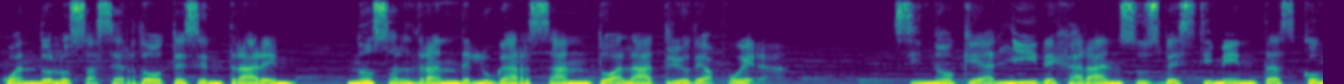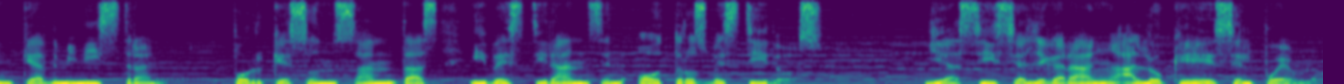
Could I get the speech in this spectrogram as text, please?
Cuando los sacerdotes entraren, no saldrán del lugar santo al atrio de afuera sino que allí dejarán sus vestimentas con que administran, porque son santas y vestiránse en otros vestidos, y así se allegarán a lo que es el pueblo.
